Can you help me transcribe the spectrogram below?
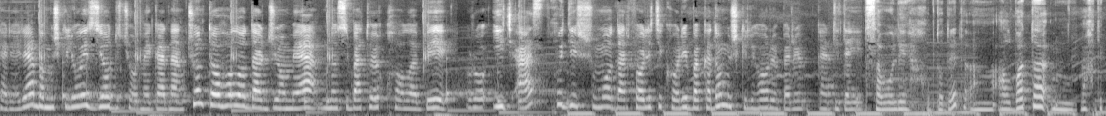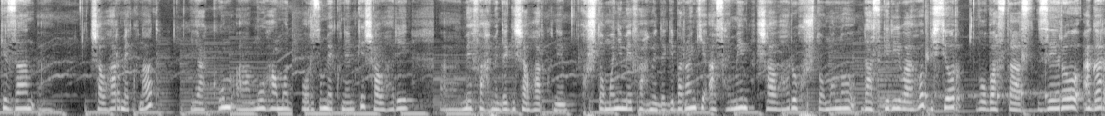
карьера ба мушкилиҳои зиёд дучор мегарданд. Чун то ҳоло дар ҷомеа муносибатҳои қолабӣ роиҷ аст худи шумо дар фаъолияти корӣ ба кадом мушкилиҳо рӯбарӯ гардидаед саволи хуб додед. Албатта вақте ки зан шавҳар мекунад. Якум мо ҳамо орзу мекунем ки шавҳарӣ мефаҳмидагӣ шавҳар кунем. Хуштомонӣ мефаҳмидагӣ барои ин ки аз ҳамин шавҳару хуштомону дастгирии вайҳо бисёр вобаста аст. Зеро агар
